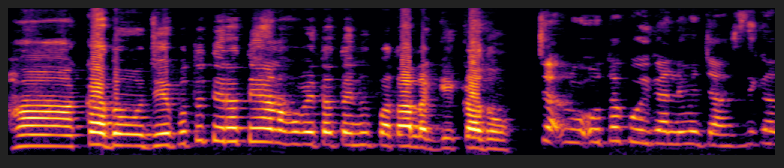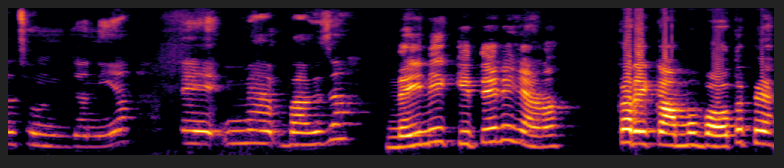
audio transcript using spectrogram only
ਹਾਂ ਕਦੋਂ? ਜੇ ਪੁੱਤ ਤੇਰਾ ਧਿਆਨ ਹੋਵੇ ਤਾਂ ਤੈਨੂੰ ਪਤਾ ਲੱਗੇ ਕਦੋਂ। ਚਲੋ ਉਹ ਤਾਂ ਕੋਈ ਗੱਲ ਨਹੀਂ ਮੈਂ ਜਸ ਦੀ ਗੱਲ ਸੁਣ ਜਾਨੀ ਆ। ਤੇ ਮੈਂ ਵਗ ਜਾ। ਨਹੀਂ ਨਹੀਂ ਕਿਤੇ ਨਹੀਂ ਜਾਣਾ। ਘਰੇ ਕੰਮ ਬਹੁਤ ਪਿਆ।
